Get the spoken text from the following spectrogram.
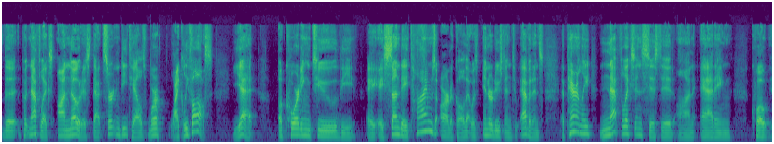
the put Netflix on notice that certain details were likely false. Yet, according to the a, a Sunday Times article that was introduced into evidence, apparently Netflix insisted on adding, quote,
